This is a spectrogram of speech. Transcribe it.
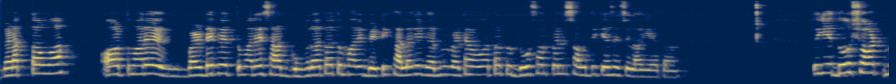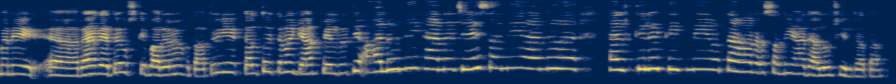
गड़पता हुआ और तुम्हारे बर्थडे पे तुम्हारे साथ घूम रहा था, तुम्हारी बेटी खाला के घर में बैठा हुआ था तो दो साल पहले सऊदी कैसे चला गया था? तो ये दो शॉट मैंने रह गए थे, उसके बारे में बताती हूँ। ये कल तो इतना ज्ञान फैल रही थी, आलू नहीं खाना चाहिए, सनी आलू है। हेल्थ के लिए ठीक नहीं होता और सनी आज आलू छील था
